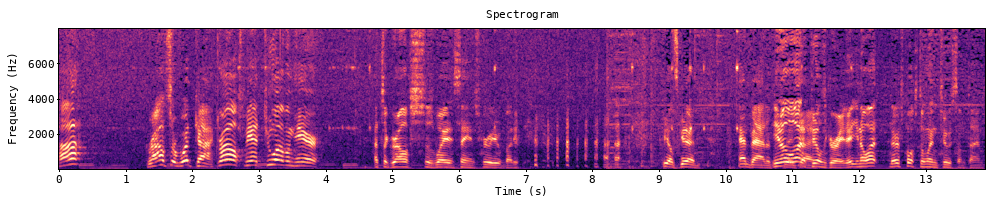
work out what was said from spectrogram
Huh? Grouse or woodcock? Grouse, we had two of them here. That's a grouse's way of saying screw you, buddy. Feels good and bad. At the You know same what? It feels great. You know what? They're supposed to win too sometimes.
